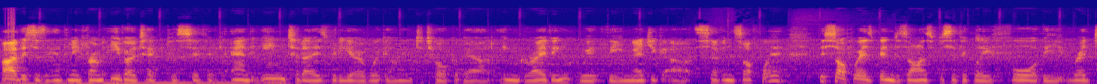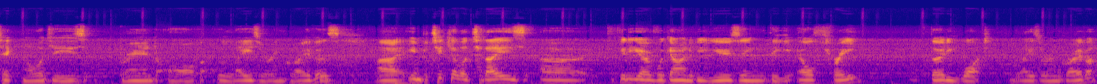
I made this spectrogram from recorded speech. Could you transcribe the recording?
Hi, this is Anthony from Evotech Pacific and in today's video we're going to talk about engraving with the Magic Art 7 software. This software has been designed specifically for the Red Technologies brand of laser engravers. Uh, in particular today's uh, video we're going to be using the L3 30 watt laser engraver.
